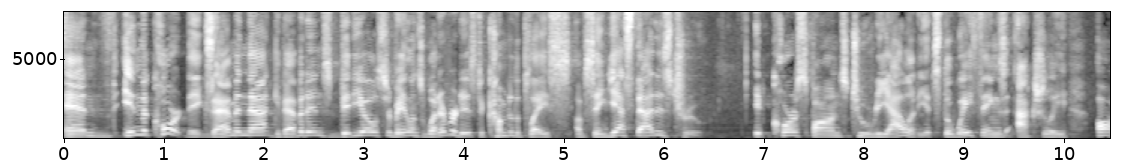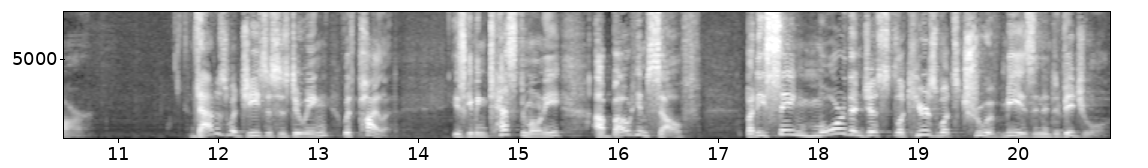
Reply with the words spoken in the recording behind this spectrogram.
and in the court, they examine that, give evidence, video, surveillance, whatever it is, to come to the place of saying, yes, that is true. It corresponds to reality, it's the way things actually are. That is what Jesus is doing with Pilate. He's giving testimony about himself, but he's saying more than just, look, here's what's true of me as an individual.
